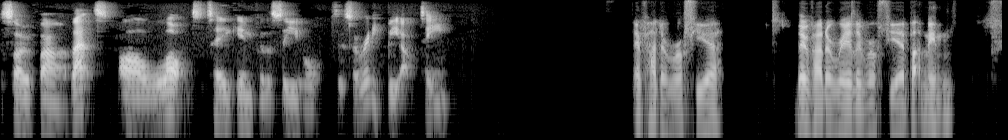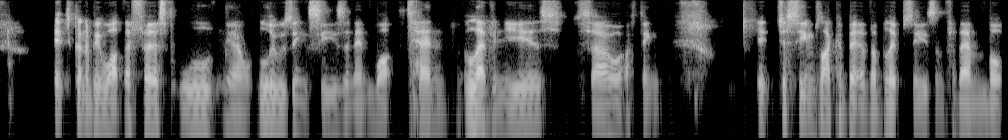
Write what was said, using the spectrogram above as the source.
so far? That's a lot to take in for the Seahawks. It's a really beat up team. They've had a rough year. They've had a really rough year, but I mean, it's going to be what their first you know losing season in what 10 11 years so i think it just seems like a bit of a blip season for them but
